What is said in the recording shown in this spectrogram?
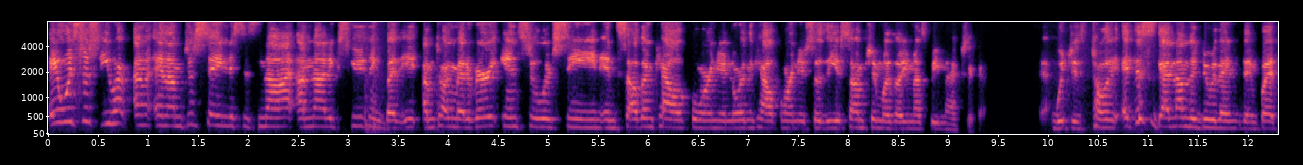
It was just you have, and I'm just saying this is not. I'm not excusing, but it, I'm talking about a very insular scene in Southern California, Northern California. So the assumption was, oh, he must be Mexican, which is totally. This has got nothing to do with anything. But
